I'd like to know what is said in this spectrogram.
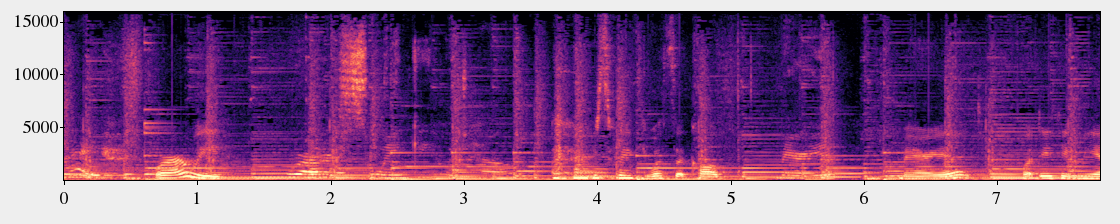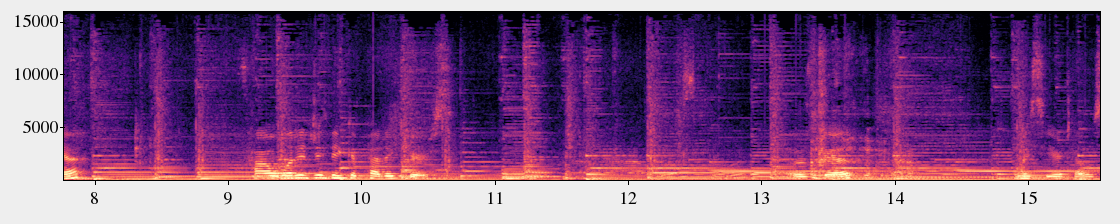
Hi. Where are we? We're at our swanky hotel. Swanky. What's it called? Marriott. Marriott. What do you think, Mia? How? What did you think of pedicures? Uh, it was good. Let me see your toes.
